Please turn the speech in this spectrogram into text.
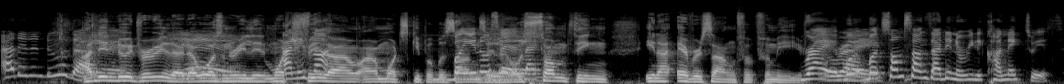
I didn't do that. I didn't do it for real. There there wasn't really much And it's filler not- or, or much skippable songs. You know, in there. There was like- something in every song for, for me. Right, Right. But, but some songs I didn't really connect with.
